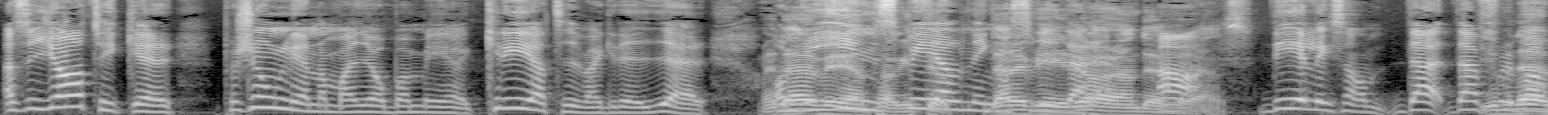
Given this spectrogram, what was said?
Alltså jag tycker personligen om man jobbar med kreativa grejer, Men om det är redan tagit upp. inspelning Där och är så vi vidare. rörande ja, överens. det är liksom, där, där får Jo, du bara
